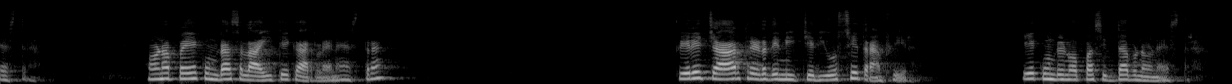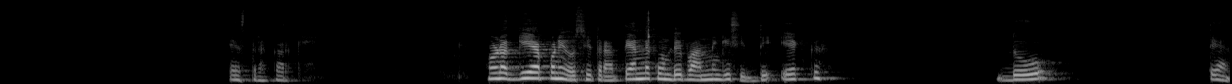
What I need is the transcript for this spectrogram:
ਇਸ ਤਰ੍ਹਾਂ ਹੁਣ ਆਪਾਂ ਇਹ ਕੁੰਡਾ ਸਲਾਈ ਤੇ ਕਰ ਲੈਣਾ ਇਸ ਤਰ੍ਹਾਂ ਫਿਰ ਇਹ ਚਾਰ ਥ੍ਰੈਡ ਦੇ ਨੀਚੇ ਦੀ ਉਸੇ ਤਰ੍ਹਾਂ ਫਿਰ ਇਹ ਕੁੰਡੇ ਨੂੰ ਆਪਾਂ ਸਿੱਧਾ ਬਣਾਉਣਾ ਇਸ ਤਰ੍ਹਾਂ। ਇਸ ਤਰ੍ਹਾਂ ਕਰਕੇ। ਹੁਣ ਅੱਗੇ ਆਪਣੇ ਉਸੇ ਤਰ੍ਹਾਂ ਤਿੰਨ ਕੁੰਡੇ ਬਣਨਗੇ ਸਿੱਧੇ। 1 2 3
